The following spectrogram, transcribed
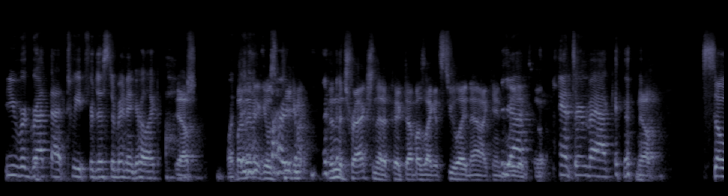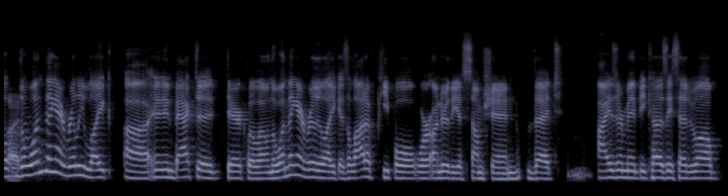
You regret that tweet for just a minute. You're like, oh, yeah. But then it was picking up, then the traction that it picked up, I was like, it's too late now. I can't yeah, it. So. Can't turn back. no. So right. the one thing I really like, uh, and back to Derek Lalonde, the one thing I really like is a lot of people were under the assumption that Yzerman, because they said, well,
